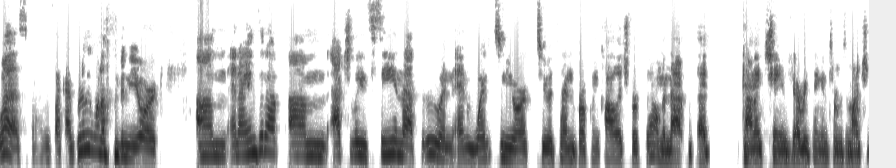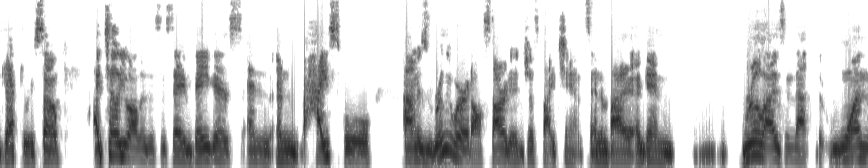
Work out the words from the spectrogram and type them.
US, but I was like, I really want to live in New York. Um, and I ended up um, actually seeing that through and, and went to New York to attend Brooklyn College for film. And that, that kind of changed everything in terms of my trajectory. So I tell you all of this to say Vegas and, and high school um, is really where it all started just by chance. And by, again, realizing that one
